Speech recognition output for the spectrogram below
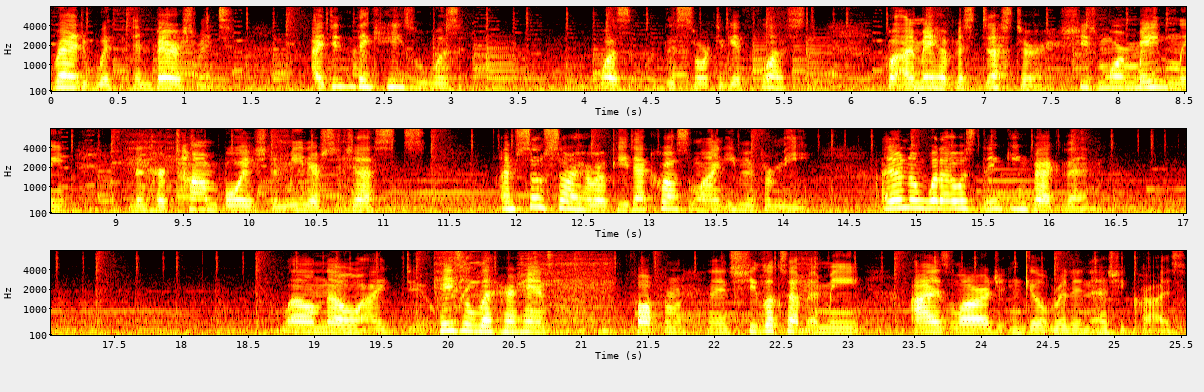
red with embarrassment. I didn't think Hazel was was this sort to get flushed, but I may have misjudged her. She's more maidenly than her tomboyish demeanor suggests. I'm so sorry, Hiroki. That crossed the line even for me. I don't know what I was thinking back then. Well, no, I do. Hazel let her hands fall from and she looks up at me, eyes large and guilt-ridden as she cries.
